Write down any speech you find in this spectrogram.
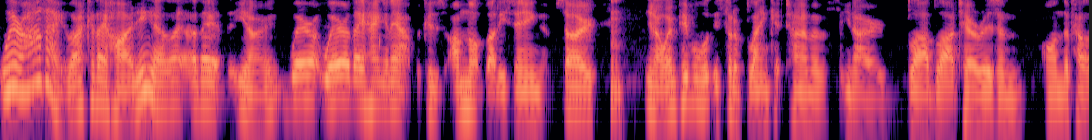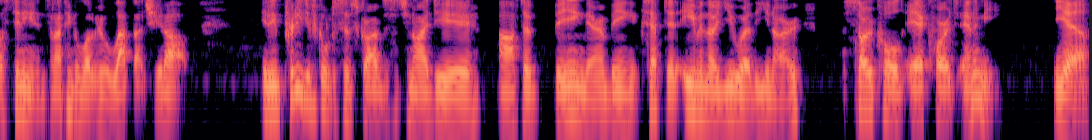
where are they? Like, are they hiding? Are, are they, you know, where where are they hanging out? Because I'm not bloody seeing them. So, Hmm. you know, when people put this sort of blanket term of, you know, blah blah terrorism on the Palestinians, and I think a lot of people lap that shit up. It'd be pretty difficult to subscribe to such an idea after being there and being accepted, even though you were the, you know, so-called air quotes enemy. Yeah.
